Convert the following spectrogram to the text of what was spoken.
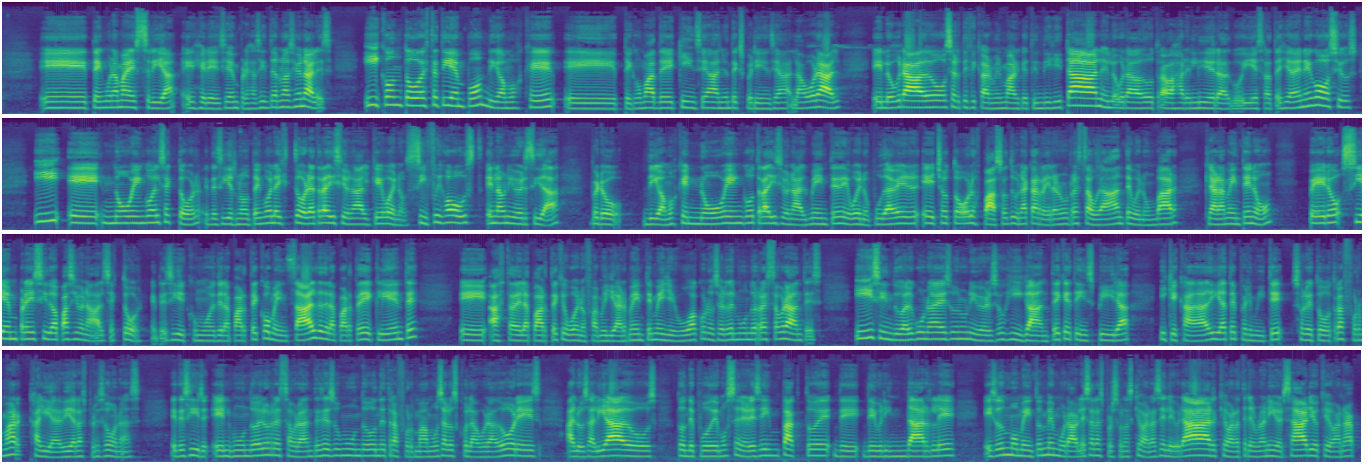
Eh, tengo una maestría en gerencia de empresas internacionales y con todo este tiempo, digamos que eh, tengo más de 15 años de experiencia laboral he logrado certificarme en marketing digital, he logrado trabajar en liderazgo y estrategia de negocios y eh, no vengo del sector, es decir, no tengo la historia tradicional que, bueno, sí fui host en la universidad, pero digamos que no vengo tradicionalmente de, bueno, pude haber hecho todos los pasos de una carrera en un restaurante o en un bar, claramente no, pero siempre he sido apasionada al sector, es decir, como desde la parte comensal, desde la parte de cliente, eh, hasta de la parte que, bueno, familiarmente me llevó a conocer del mundo de restaurantes y sin duda alguna es un universo gigante que te inspira y que cada día te permite sobre todo transformar calidad de vida a las personas. Es decir, el mundo de los restaurantes es un mundo donde transformamos a los colaboradores, a los aliados, donde podemos tener ese impacto de, brindarle esos momentos memorables a las personas que van a celebrar, que van a tener un aniversario, que van a,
